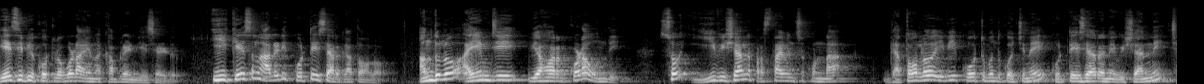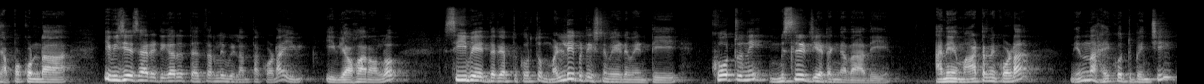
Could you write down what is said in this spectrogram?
ఏసీబీ కోర్టులో కూడా ఆయన కంప్లైంట్ చేశాడు. ఈ కేసులను ఆల్రెడీ కొట్టేశారు గతంలో. అందులో ఐఎంజీ వ్యవహారం కూడా ఉంది. సో ఈ విషయాన్ని ప్రస్తావించకుండా గతంలో ఇవి కోర్టు ముందుకు వచ్చినాయి కొట్టేశారు అనే విషయాన్ని చెప్పకుండా ఈ విజయసాయిరెడ్డి గారు తదితరులు వీళ్ళంతా కూడా ఈ వ్యవహారంలో సిబిఐ దర్యాప్తు కోరుతూ మళ్ళీ పిటిషన్ వేయడం ఏంటి? కోర్టుని మిస్లీడ్ చేయటం కదా అది? అనే మాటని కూడా నిన్న హైకోర్టు పెంచి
